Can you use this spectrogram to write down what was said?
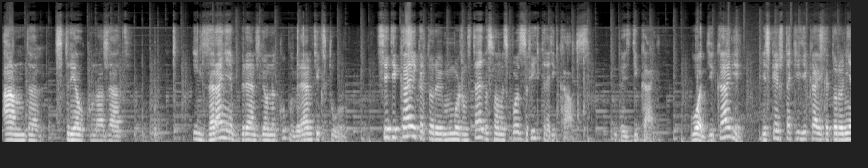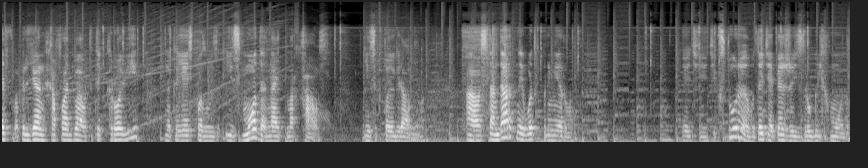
under стрелку назад. И заранее выбираем зеленый куб, выбираем текстуру. Все дикари, которые мы можем ставить, в основном используют фильтр Decals, то есть дикари. Вот, дикари. Есть, конечно, такие дикари, которые нет в определенных Half-Life 2 вот этой крови, только я использовал из мода Nightmare House, если кто играл в него. А стандартные, вот, к примеру, эти текстуры, вот эти, опять же, из других модов.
